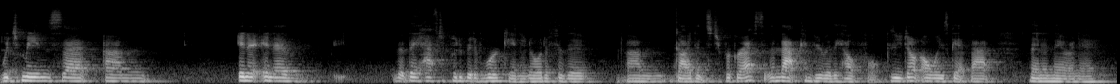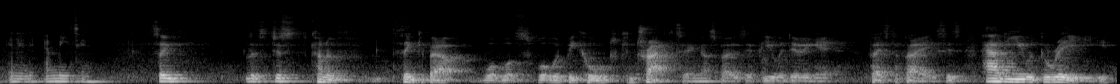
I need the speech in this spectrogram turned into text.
which Yeah. means that um, in a in a that they have to put a bit of work in in order for the um, guidance to progress, and that can be really helpful because you don't always get that then and there in a in a, a meeting. So let's just kind of think about what what's what would be called contracting, I suppose, if you were doing it face to face. Is how do you agree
